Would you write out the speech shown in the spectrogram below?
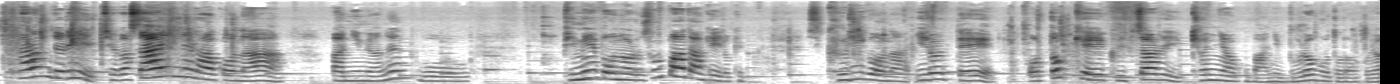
사람들이 제가 사인을 하거나 아니면은 뭐 비밀번호를 손바닥에 이렇게 그리거나 이럴 때 어떻게 글자를 익혔냐고 많이 물어보더라고요.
